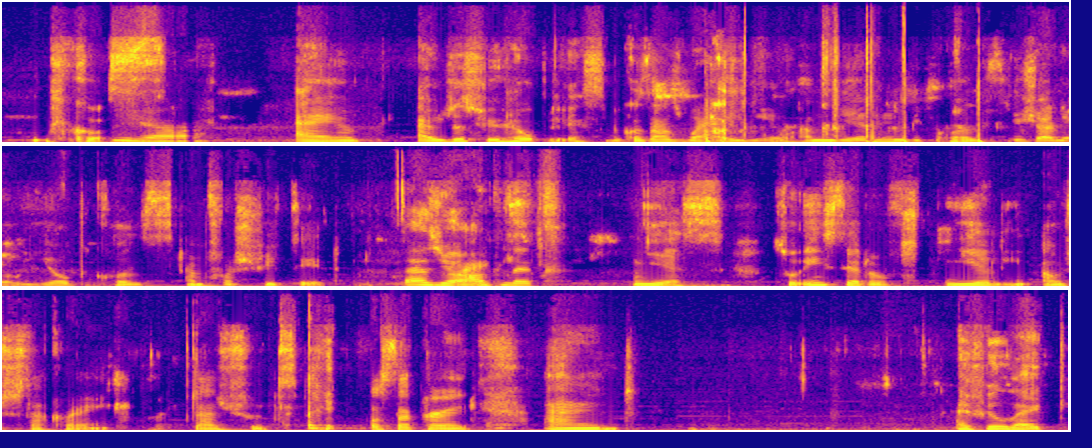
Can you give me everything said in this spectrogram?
because Yeah. I I just feel helpless because that's why I yell. I'm yelling because usually I'll yell because I'm frustrated. That's your Right. outlet. Yes. So instead of yelling, I'll just start crying. That's truth. I'll start crying. And I feel like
